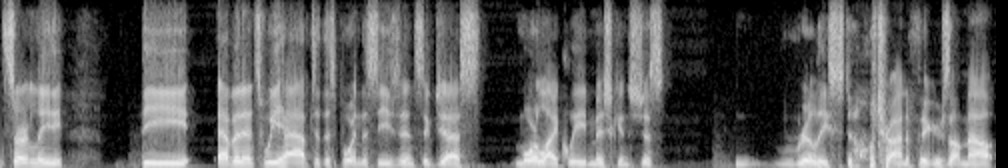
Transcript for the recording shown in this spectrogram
certainly the evidence we have to this point in the season suggests more likely Michigan's just really still trying to figure something out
